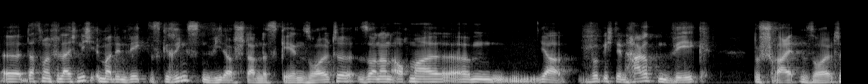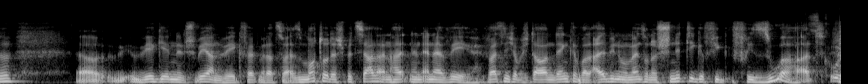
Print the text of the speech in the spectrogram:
äh, dass man vielleicht nicht immer den Weg des geringsten Widerstandes gehen sollte, sondern auch mal ähm, ja, wirklich den harten Weg beschreiten sollte. Ja, wir gehen den schweren Weg, fällt mir dazu. Also Motto der Spezialeinheiten in NRW. Ich weiß nicht, ob ich daran denke, weil Albin im Moment so eine schnittige Frisur hat. Cool.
